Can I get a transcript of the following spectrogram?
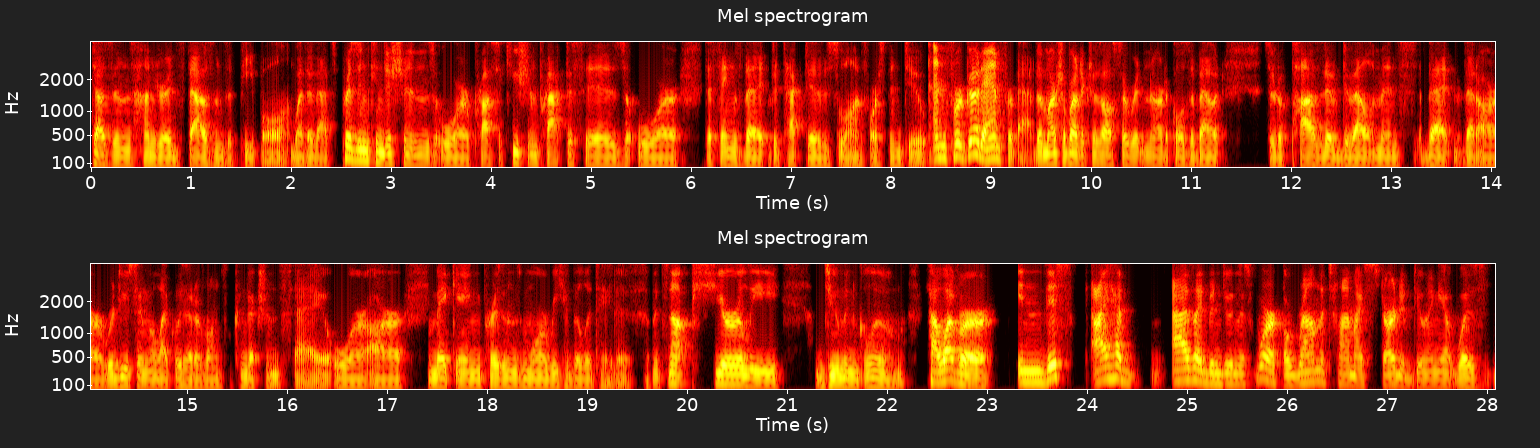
dozens, hundreds, thousands of people, whether that's prison conditions or prosecution practices or the things that detectives, law enforcement do, and for good and for bad. The Marshall Project has also written articles about sort of positive developments that that are reducing the likelihood of wrongful convictions, say, or are making prisons more rehabilitative. It's not purely doom and gloom. However, in this i had as i'd been doing this work around the time i started doing it was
